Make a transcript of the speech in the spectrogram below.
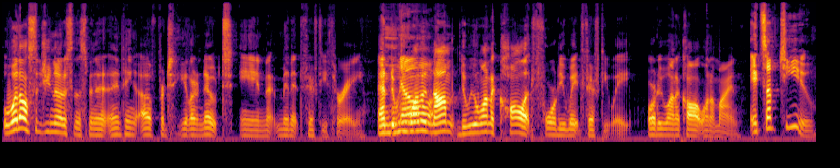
What else did you notice in this minute? Anything of particular note in minute 53? And do we want to nom- do we want to call it 40 weight 50 weight or do we want to call it one of mine? It's up to you.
